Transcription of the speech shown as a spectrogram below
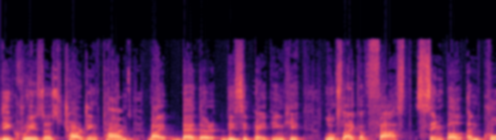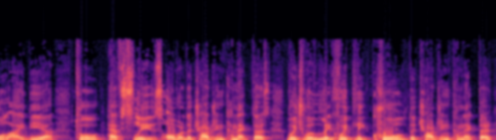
decreases charging times by better dissipating heat. Looks like a fast, simple and cool idea to have sleeves over the charging connectors, which will liquidly cool the charging connector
